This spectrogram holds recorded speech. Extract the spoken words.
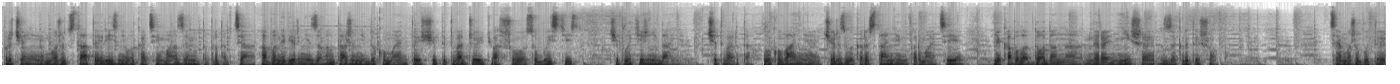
Причиною можуть стати різні локації магазину та продавця або невірні завантажені документи, що підтверджують вашу особистість чи платіжні дані. Четверте блокування через використання інформації, яка була додана не раніше закритий шоп. Це може бути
